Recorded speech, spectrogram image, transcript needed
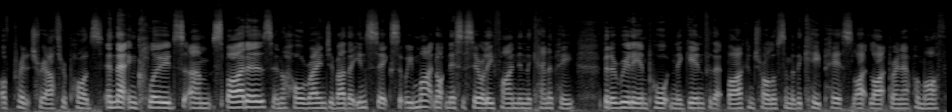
of predatory arthropods, and that includes um, spiders and a whole range of other insects that we might not necessarily find in the canopy, but are really important again for that biocontrol of some of the key pests like light brown apple moth,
